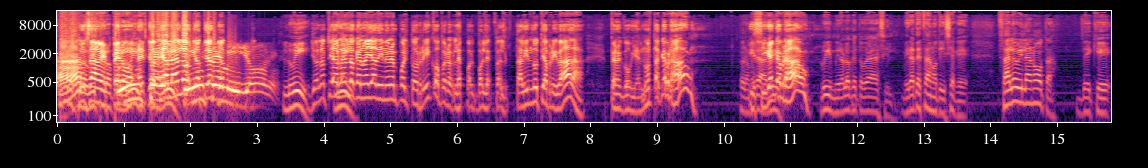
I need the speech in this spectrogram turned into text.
Ah, tú sabes, pero- pero pero- eh, yo estoy hablando, yo, estoy- 15 yo- millones. Luis. yo no estoy hablando Luis, que no haya dinero en Puerto Rico, pero le- por- por- por- está la industria privada. Pero el gobierno está quebrado pero y sigue Luis, quebrado. Luis, mira lo que te voy a decir. Mírate esta noticia que sale hoy la nota de que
